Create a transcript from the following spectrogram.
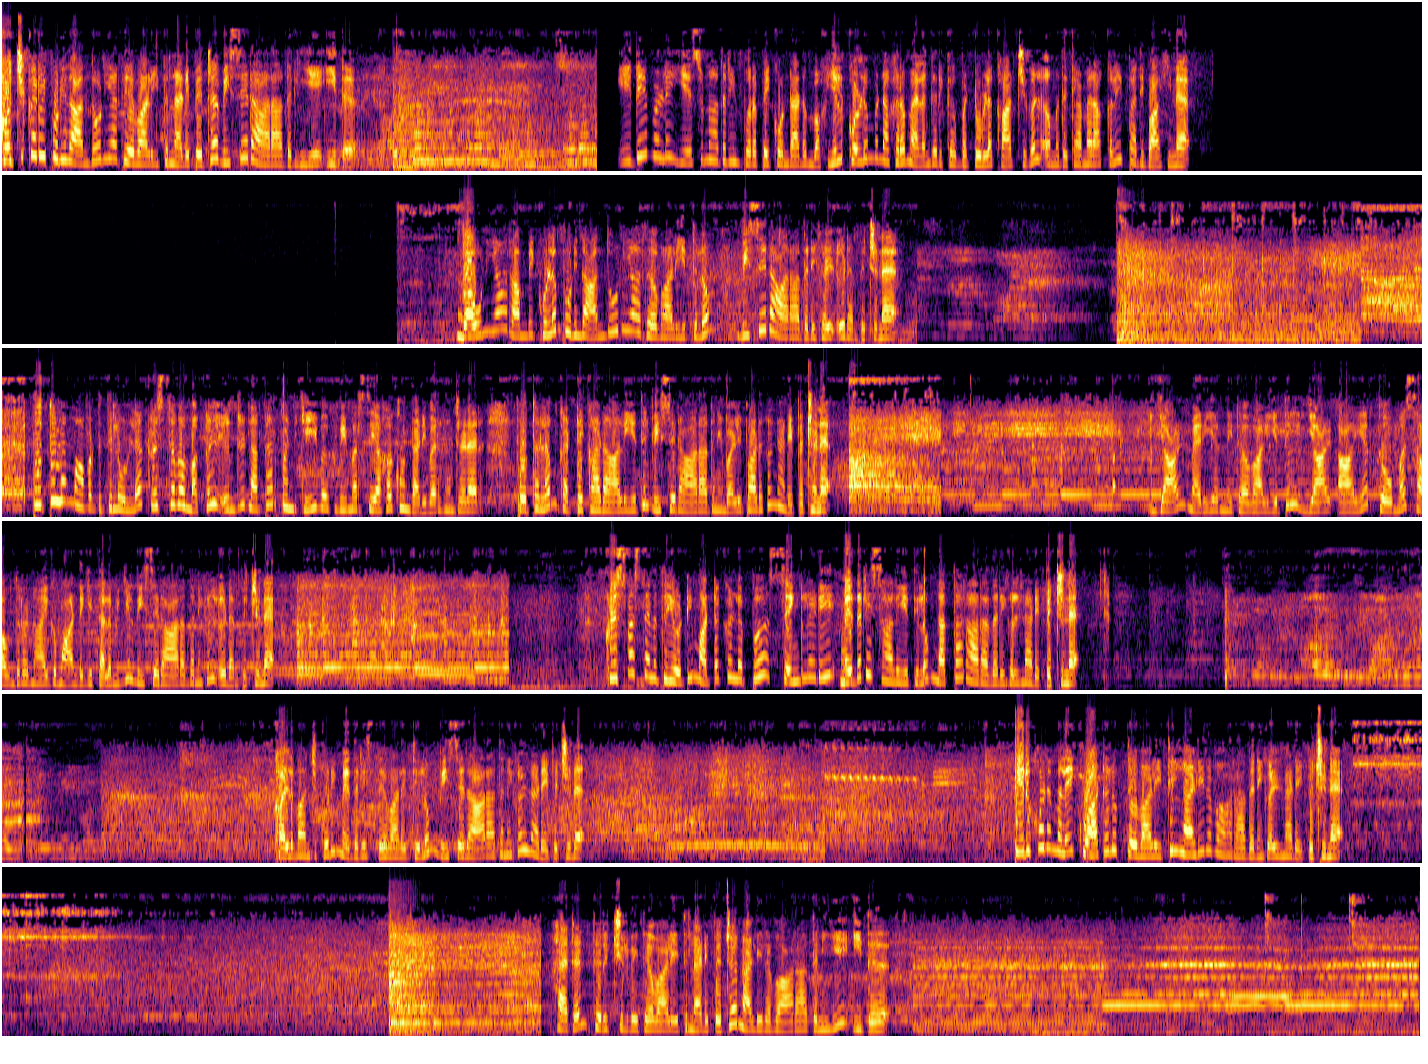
கொச்சிக்கடை புனித அந்தோனியா தேவாலயத்தில் நடைபெற்ற விசேட ஆராதனையே இது. இதேவேளை இயேசுநாதரின் பிறப்பை கொண்டாடும் வகையில் கொழும்பு நகரம் அலங்கரிக்கப்பட்டுள்ள காட்சிகள் எமது கேமராக்களில் பதிவாகின. வவுனியா ரம்பிக்குளம் புனித அந்தோனியார் தேவாலயத்திலும் விசேட ஆராதனைகள் இடம்பெற்றன. புத்தளம் மாவட்டத்தில் உள்ள கிறிஸ்தவ மக்கள் இன்று நத்தார் பண்டிகையை வெகு விமர்சையாக கொண்டாடி வருகின்றனர். புத்தளம் கட்டைக்காடு ஆலயத்தில் விசேட ஆராதனை வழிபாடுகள் நடைபெற்றன. யாழ் மரியர்னி தேவாலயத்தில் யாழ் ஆயர் தோமஸ் சவுந்தரநாயகம் ஆண்டகி தலைமையில் விசேட ஆராதனைகள் இடம்பெற்றன. கிறிஸ்துமஸ் தினத்தையொட்டி மட்டக்களப்பு செங்கலடி மெதடி சாலையத்திலும் நத்தார் ஆராதனைகள் நடைபெற்றன. களுவாஞ்சிக்குடி மெதடிஸ் தேவாலயத்திலும் விசேட ஆராதனைகள் நடைபெற்றன. திருகோணமலை குவாட்டலுப் தேவாலயத்தில் நள்ளிரவு ஆராதனைகள் நடைபெற்றன. ஹட்டன் திருச்சிலுவை தேவாலயத்தில் நடைபெற்ற நள்ளிரவு ஆராதனையே இது.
